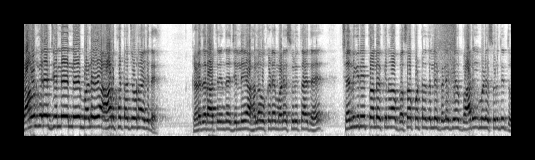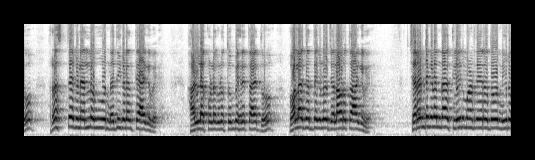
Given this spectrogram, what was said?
ದಾವಣಗೆರೆ ಜಿಲ್ಲೆಯಲ್ಲಿ ಮಳೆಯ ಆರ್ಭಟ ಜೋರಾಗಿದೆ. ಕಳೆದ ರಾತ್ರಿಯಿಂದ ಜಿಲ್ಲೆಯ ಹಲವು ಕಡೆ ಮಳೆ ಸುರಿತಾ ಇದೆ. ಚನ್ನಗಿರಿ ತಾಲೂಕಿನ ಬಸಪಟ್ಟಣದಲ್ಲಿ ಬೆಳಗ್ಗೆ ಭಾರಿ ಮಳೆ ಸುರಿದಿದ್ದು, ರಸ್ತೆಗಳೆಲ್ಲವೂ ನದಿಗಳಂತೆ ಆಗಿವೆ. ಹಳ್ಳ ಕೊಳಗಳು ತುಂಬಿ ಹರಿತಾ ಇದ್ದು, ಹೊಲ ಗದ್ದೆಗಳು ಜಲಾವೃತ ಆಗಿವೆ. ಚರಂಡಿಗಳನ್ನು ಕ್ಲೀನ್ ಮಾಡದೇ ಇರೋದು, ನೀರು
